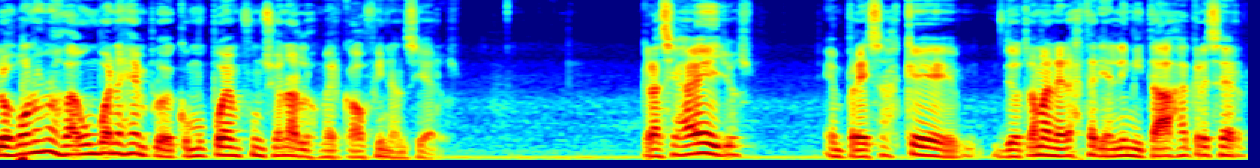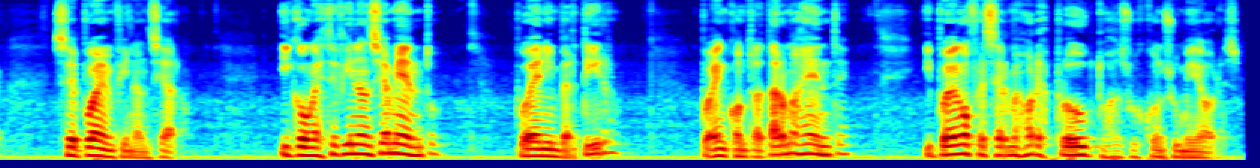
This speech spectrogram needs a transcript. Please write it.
Los bonos nos dan un buen ejemplo de cómo pueden funcionar los mercados financieros. Gracias a ellos, empresas que de otra manera estarían limitadas a crecer se pueden financiar. Y con este financiamiento pueden invertir, pueden contratar más gente y pueden ofrecer mejores productos a sus consumidores.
